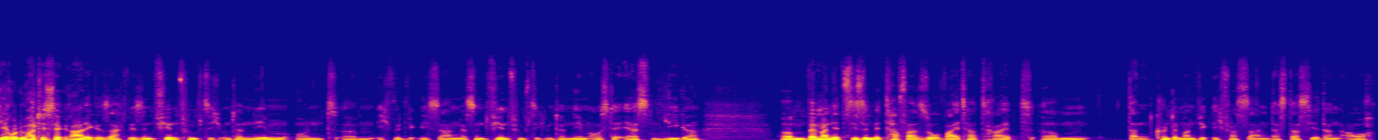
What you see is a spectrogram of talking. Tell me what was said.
Gero, du hattest ja gerade gesagt, wir sind 54 Unternehmen und ähm, ich würde wirklich sagen, das sind 54 Unternehmen aus der ersten Liga. Ähm, wenn man jetzt diese Metapher so weitertreibt, ähm, dann könnte man wirklich fast sagen, dass das hier dann auch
